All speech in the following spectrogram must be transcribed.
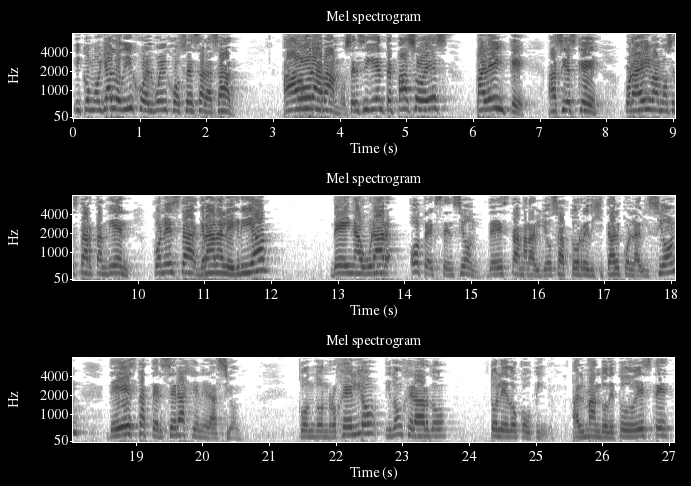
y como ya lo dijo el buen José Salazar. Ahora vamos, el siguiente paso es Palenque. Así es que por ahí vamos a estar también con esta gran alegría de inaugurar otra extensión de esta maravillosa torre digital con la visión de esta tercera generación, con don Rogelio y don Gerardo Toledo Coutinho, al mando de todo este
